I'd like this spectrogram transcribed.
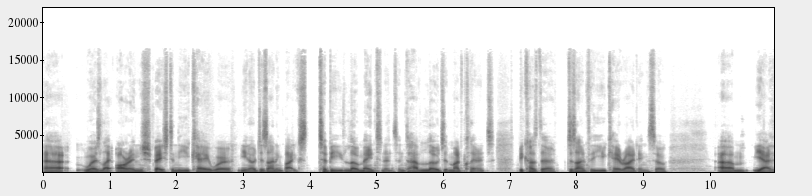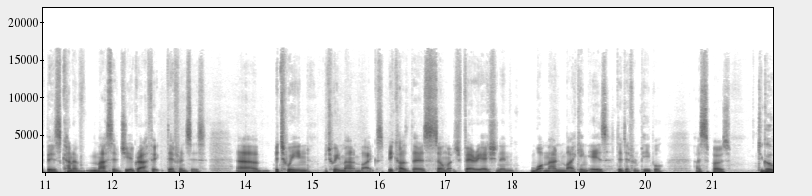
Uh, whereas like Orange, based in the UK, were you know designing bikes to be low maintenance and to have loads of mud clearance because they're designed for the UK riding. So um, yeah, there's kind of massive geographic differences uh, between between mountain bikes because there's so much variation in what mountain biking is to different people, I suppose. To go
